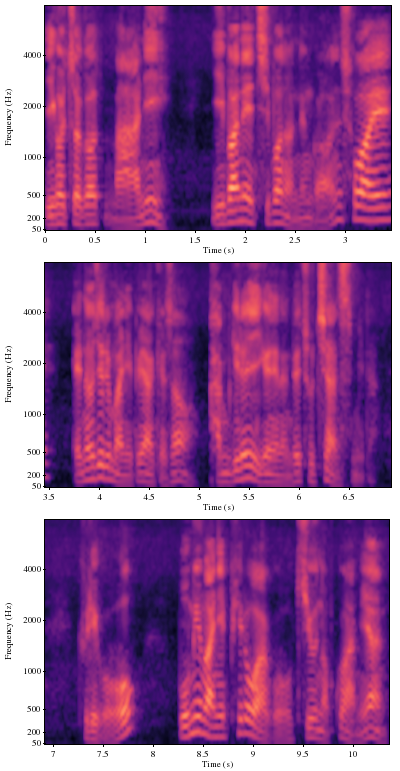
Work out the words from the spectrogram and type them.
이것저것 많이 입안에 집어넣는 건 소화에 에너지를 많이 빼앗겨서 감기를 이겨내는데 좋지 않습니다. 그리고 몸이 많이 피로하고 기운 없고 하면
